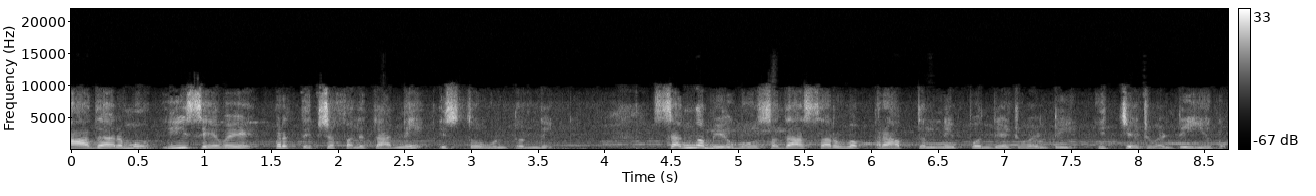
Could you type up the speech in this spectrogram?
ఆధారము ఈ సేవే ప్రత్యక్ష ఫలితాన్ని ఇస్తూ ఉంటుంది. సంగమయుగము సదా సర్వ ప్రాప్తుల్ని పొందేటువంటి ఇచ్చేటువంటి యుగం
